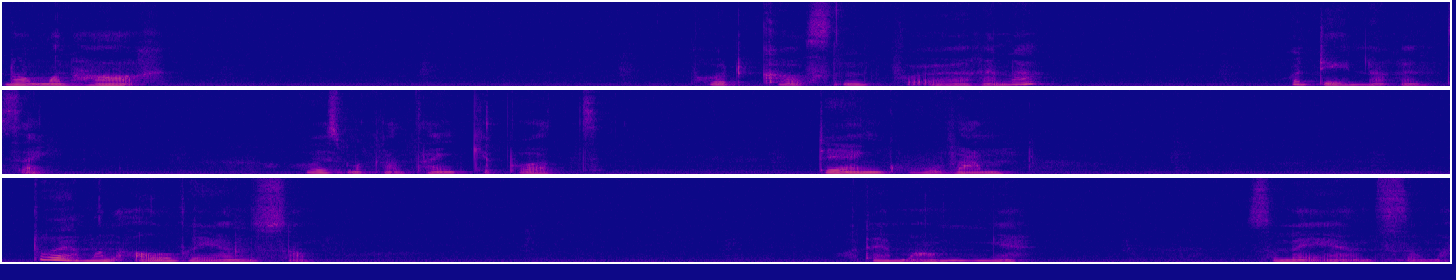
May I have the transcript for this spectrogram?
når man har podkasten på ørene og dyna rundt seg. Og hvis man kan tenke på at det er en god venn, da er man aldri ensom. Og det er mange som er ensomme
